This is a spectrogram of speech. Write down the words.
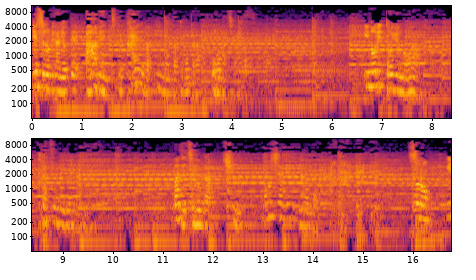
イエスの皆によって「アーメン」って帰ればいいもんだと思ったら大間違いです。祈りというのは2つの祈りがあります。まず自分が主に申し上げる祈りがあります。その祈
